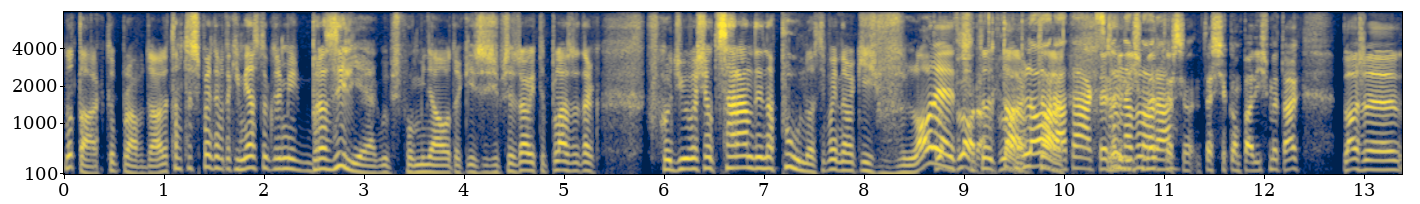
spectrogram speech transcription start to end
No tak, to prawda, ale tam też pamiętam takie miasto, które mi Brazylię jakby przypominało, takie, że się przejeżdżały i te plaże tak wchodziły właśnie od Sarandy na północ, nie pamiętam, jakieś Vlore? Vlora, to, Vlora. Tak, Vlora, tak. tak, Też, byliśmy, Vlora. też, się- też się kąpaliśmy, tak? Plaże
